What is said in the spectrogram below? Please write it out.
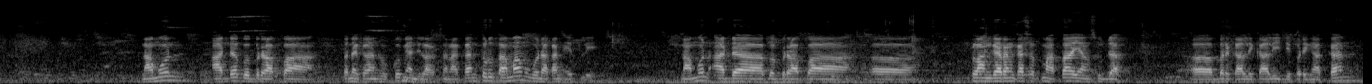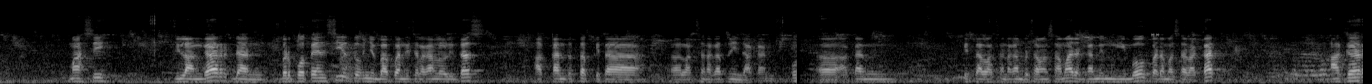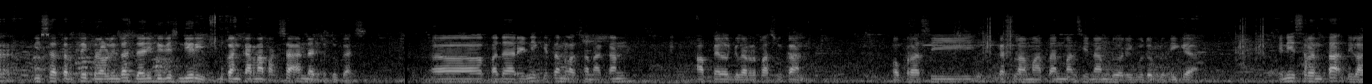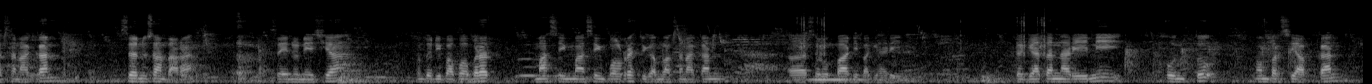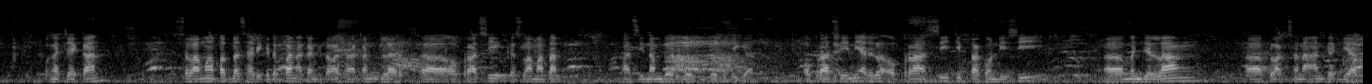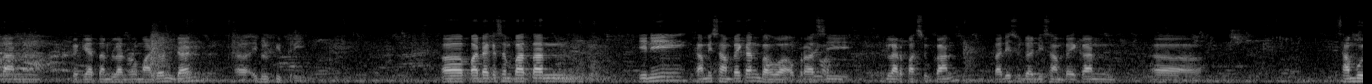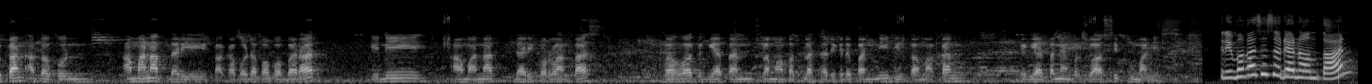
Namun ada beberapa penegakan hukum yang dilaksanakan terutama menggunakan etle. Namun ada beberapa eh, pelanggaran kasat mata yang sudah eh, berkali-kali diperingatkan masih dilanggar dan berpotensi untuk menyebabkan kecelakaan lalu lintas akan tetap kita eh, laksanakan penindakan. Eh, akan kita laksanakan bersama-sama dan kami menghimbau kepada masyarakat agar bisa tertib berlalu lintas dari diri sendiri bukan karena paksaan dari petugas. Eh, pada hari ini kita melaksanakan apel gelar pasukan Operasi Keselamatan Mansinam 2023. Ini serentak dilaksanakan se-Nusantara, se-Indonesia. Untuk di Papua Barat, masing-masing Polres juga melaksanakan eh, serupa di pagi hari ini. Kegiatan hari ini untuk mempersiapkan pengecekan selama 14 hari ke depan akan kita laksanakan gelar eh, operasi keselamatan Mansinam 2023. Operasi ini adalah operasi cipta kondisi eh, menjelang eh, pelaksanaan kegiatan kegiatan bulan Ramadan dan eh, Idul Fitri. Eh, pada kesempatan ini kami sampaikan bahwa operasi gelar pasukan tadi sudah disampaikan eh, sambutan ataupun amanat dari Pak Kapolda Papua Barat. Ini amanat dari Korlantas bahwa kegiatan selama 14 hari ke depan ini diutamakan kegiatan yang persuasif humanis. Terima kasih sudah nonton.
